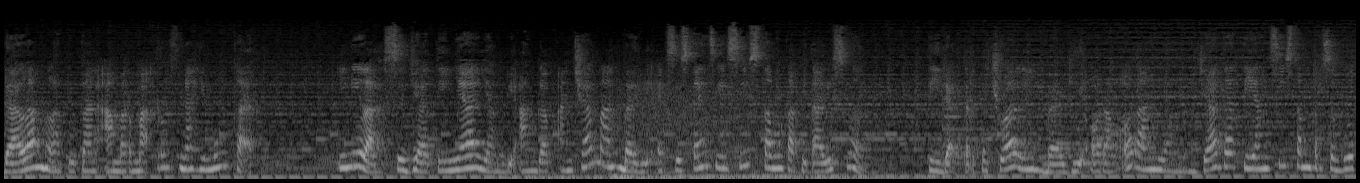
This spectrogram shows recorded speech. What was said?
dalam melakukan amar ma'ruf nahi mungkar. Inilah sejatinya yang dianggap ancaman bagi eksistensi sistem kapitalisme, tidak terkecuali bagi orang-orang yang menjaga tiang sistem tersebut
